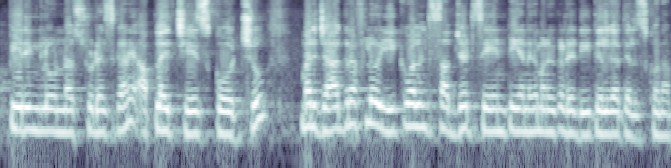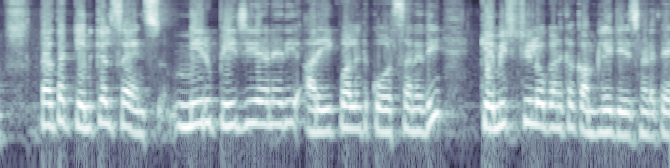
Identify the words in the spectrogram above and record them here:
అపీరింగ్లో ఉన్న స్టూడెంట్స్ కానీ అప్లై చేసుకోవచ్చు. మరి జాగ్రఫీలో ఈక్వాలెంట్ సబ్జెక్ట్స్ ఏంటి అనేది మనం ఇక్కడ డీటెయిల్గా తెలుసుకుందాం. తర్వాత కెమికల్ సైన్స్ మీరు పీజీ అనేది ఆర్ ఈక్వాలెంట్ కోర్స్ అనేది కెమిస్ట్రీలో కనుక కంప్లీట్ చేసినట్టయితే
